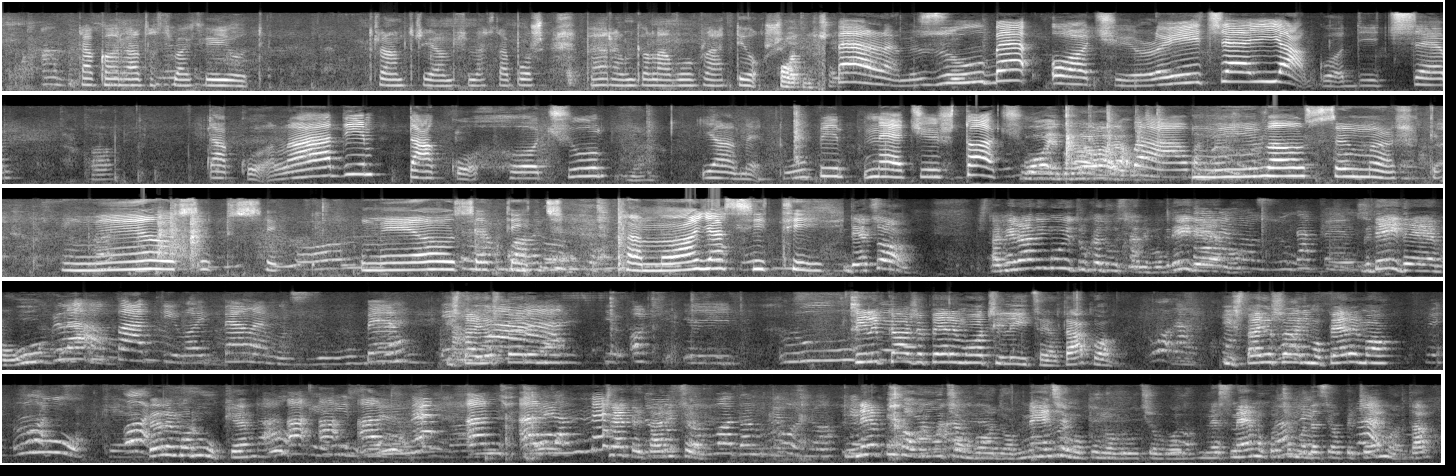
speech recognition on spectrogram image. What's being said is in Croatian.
tako rado svaki jutro. Tram, trijam smesta bože, perem glavu, vrati još. Odlično. Perem zube, oči, lice, jagodice. Tako radim, tako hoću. Ja ne tupim, neći šta ću. bravo. Umivao se maške, umijao se psi, umijao se ptice, pa moja si ti. Deco, šta mi radimo ujutru kad ustanemo? Gde idemo? Gde idemo? U? Patimo i pelemo zube. I šta još peremo? Filip kaže peremo oči i lice, jel tako? I šta još radimo? Peremo? Pelemo ruke. Čekaj, Tarice. Ne puno vrućom vodom, nećemo puno vrućom vodom. Ne smemo, hoćemo da se opečemo, tako?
